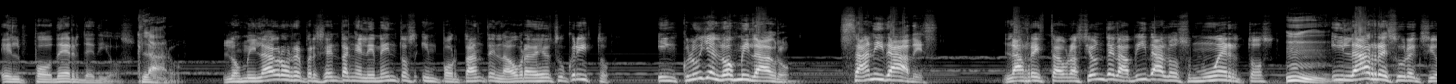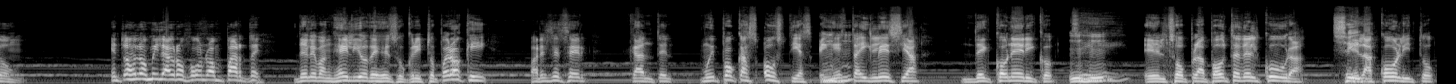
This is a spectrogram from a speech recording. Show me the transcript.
el poder de Dios. Claro. Los milagros representan elementos importantes en la obra de Jesucristo. Incluyen los milagros, sanidades, la restauración de la vida a los muertos y la resurrección. Entonces los milagros forman parte del Evangelio de Jesucristo. Pero aquí parece ser que ante muy pocas hostias en esta iglesia de Conérico, el soplapote del cura, el acólito,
